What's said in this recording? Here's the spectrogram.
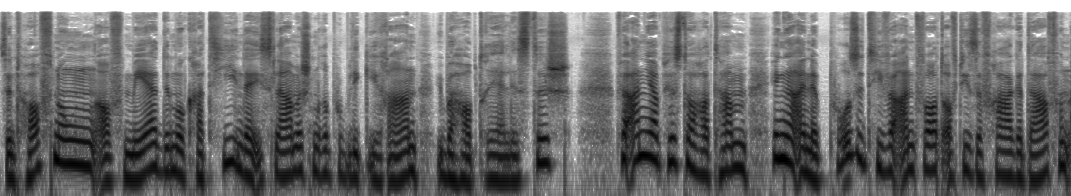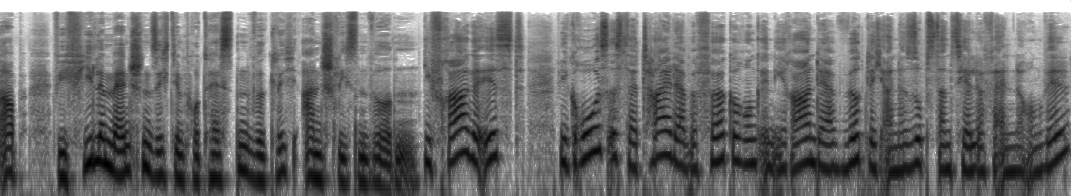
sind Hoffnungen auf mehr Demokratie in der Islamischen Republik Iran überhaupt realistisch? Für Anja Pistor-Hottam hinge eine positive Antwort auf diese Frage davon ab, wie viele Menschen sich den Protesten wirklich anschließen würden. Die Frage ist, wie groß ist der Teil der Bevölkerung in Iran, der wirklich eine substanzielle Veränderung will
